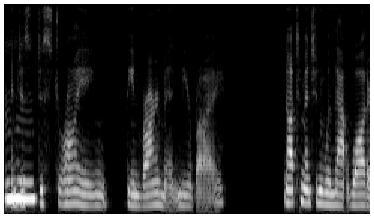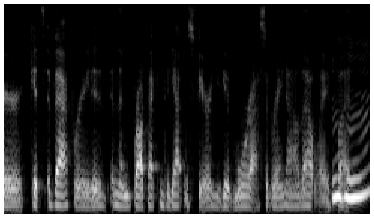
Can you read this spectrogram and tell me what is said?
and Mm-hmm. just destroying the environment nearby. Not to mention when that water gets evaporated and then brought back into the atmosphere and you get more acid rain out that way. But Mhm.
